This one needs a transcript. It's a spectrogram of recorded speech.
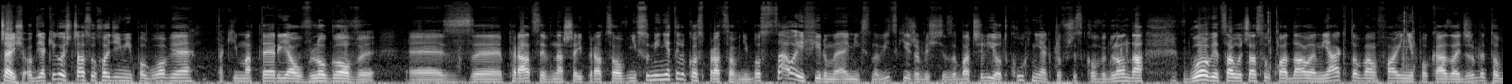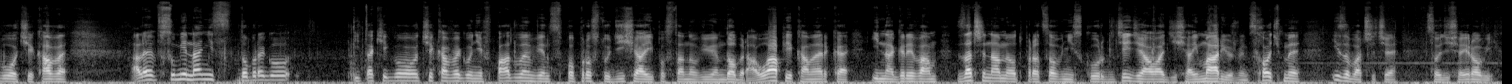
Cześć, od jakiegoś czasu chodzi mi po głowie taki materiał vlogowy e, z pracy w naszej pracowni. W sumie nie tylko z pracowni, bo z całej firmy MX Nowicki, żebyście zobaczyli od kuchni, jak to wszystko wygląda. W głowie cały czas układałem, jak to Wam fajnie pokazać, żeby to było ciekawe, ale w sumie na nic dobrego i takiego ciekawego nie wpadłem, więc po prostu dzisiaj postanowiłem, dobra, łapię kamerkę i nagrywam. Zaczynamy od pracowni skór, gdzie działa dzisiaj Mariusz, więc chodźmy i zobaczycie, co dzisiaj robi.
